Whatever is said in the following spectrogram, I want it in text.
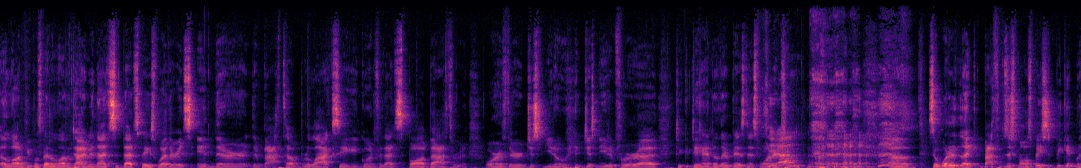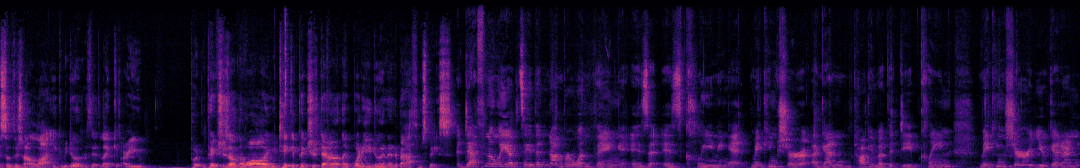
a lot of people spend a lot of time in that that space, whether it's in their their bathtub, relaxing and going for that spa bathroom, or if they're just you know just need it for uh, to to handle their business, one yeah. or two. um, so what are like bathrooms are small spaces to begin with, so there's not a lot you can be doing with it. Like, are you putting pictures on the wall? Are you taking pictures down? Like, what are you doing in a bathroom space? Definitely, I would say the number one thing is is cleaning it, making sure. Again, talking about the deep clean, making sure you get on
